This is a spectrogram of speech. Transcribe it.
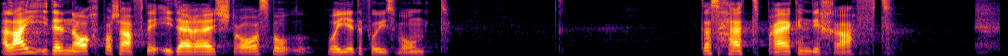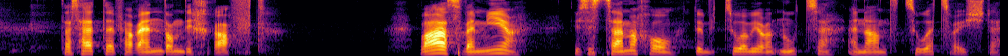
allein in den Nachbarschaften, in der Straße, wo, wo jeder von uns wohnt das hat prägende Kraft. Das hat eine verändernde Kraft. Was, wenn wir unser Zusammenkommen dazu nutzen, einander zuzurüsten,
